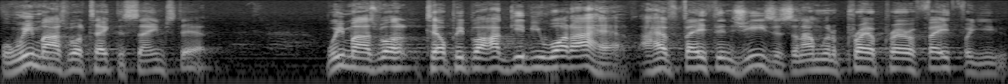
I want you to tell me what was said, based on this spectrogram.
well, we might as well take the same step we might as well tell people, I'll give you what I have. I have faith in Jesus, and I'm going to pray a prayer of faith for you.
